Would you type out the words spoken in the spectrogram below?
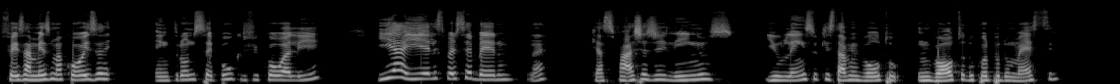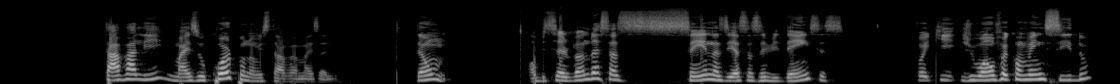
fez a mesma coisa, entrou no sepulcro e ficou ali. E aí eles perceberam, né, que as faixas de linhos e o lenço que estava envolto, em volta do corpo do mestre estava ali, mas o corpo não estava mais ali. Então, observando essas cenas e essas evidências, foi que João foi convencido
